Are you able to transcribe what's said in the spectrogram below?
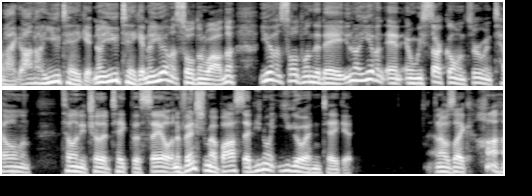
We're like, oh no, you take it. No, you take it. No, you haven't sold in a while. No, you haven't sold one today. You know, you haven't. And, and we start going through and telling telling each other to take the sale. And eventually, my boss said, you know what, you go ahead and take it. And I was like, huh.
